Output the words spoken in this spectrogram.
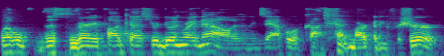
Well, this very podcast you're doing right now is an example of content marketing for sure.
